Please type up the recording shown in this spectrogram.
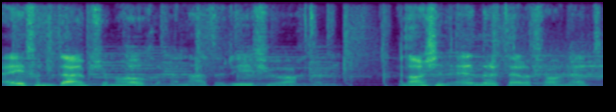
even een duimpje omhoog en laat een review achter. En als je een Android-telefoon hebt,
